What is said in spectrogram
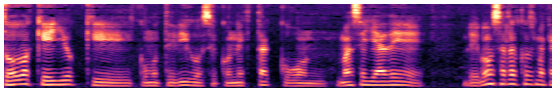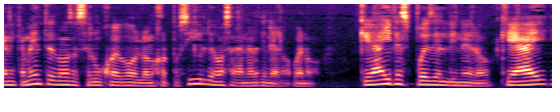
todo aquello que, como te digo, se conecta con más allá de, de vamos a hacer las cosas mecánicamente, vamos a hacer un juego lo mejor posible, vamos a ganar dinero. Bueno, ¿qué hay después del dinero? ¿Qué hay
